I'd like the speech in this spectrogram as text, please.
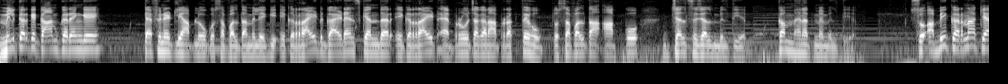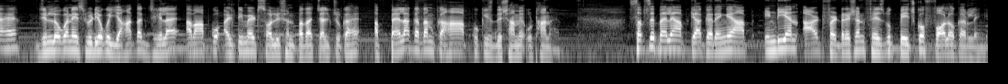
मिलकर के काम करेंगे डेफिनेटली आप लोगों को सफलता मिलेगी। एक राइट right गाइडेंस के अंदर, एक राइट right अप्रोच अगर आप रखते हो तो सफलता आपको जल्द से जल्द मिलती है, कम मेहनत में मिलती है। सो अभी करना क्या है? जिन लोगों ने इस वीडियो को यहाँ तक झेला है, अब आपको अल्टीमेट सॉल्यूशन पता चल चुका है। अब पहला कदम कहाँ आपको किस दिशा में उठाना है? सबसे पहले आप क्या करेंगे, आप Indian art federation Facebook page को फॉलो कर लेंगे।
